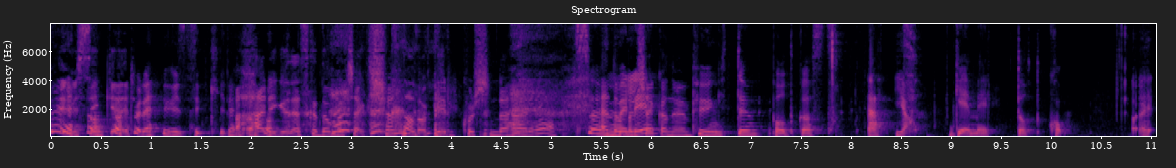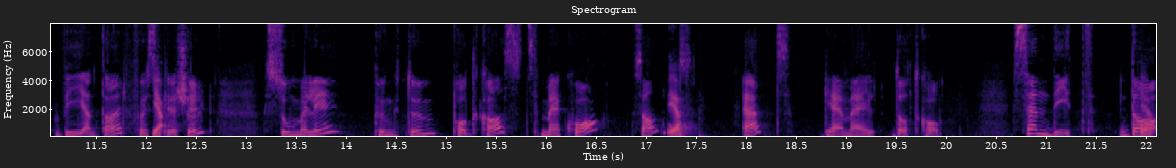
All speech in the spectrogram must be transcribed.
ble usikker. For det er usikker. ja. Herregud, jeg skal dobbeltsjekke. Skjønner dere hvordan det her er? Jeg Sømmelig punktum podkast at Ja. gmail.com. Eh, Vi gjentar, for Ja. sikkerhets skyld. Sommerlig, punktum podkast med k, sant? Ja. At gmail.com. Send dit. Da, Ja.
